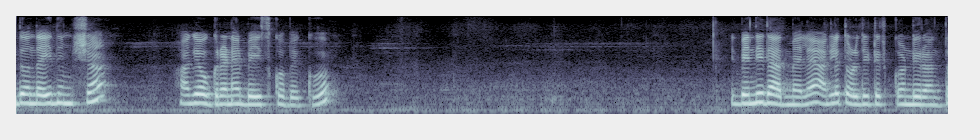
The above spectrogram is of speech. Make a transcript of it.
ಇದೊಂದು ಐದು ನಿಮಿಷ ಹಾಗೆ ಒಗ್ಗರಣೆ ಬೇಯಿಸ್ಕೋಬೇಕು. ಇದು ಬೆಂದಿದ್ದಾದಮೇಲೆ ಆಗಲೇ ತೊಳೆದಿಟ್ಟಿಟ್ಕೊಂಡಿರೋಂಥ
